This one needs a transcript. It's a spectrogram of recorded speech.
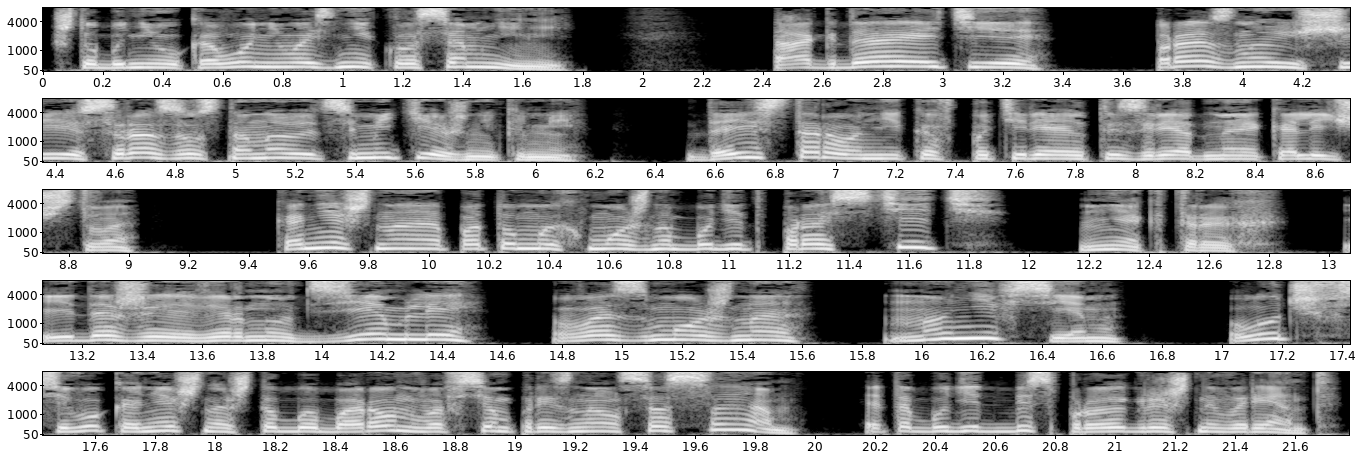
чтобы ни у кого не возникло сомнений. Тогда эти празднующие сразу становятся мятежниками, да и сторонников потеряют изрядное количество. Конечно, потом их можно будет простить, некоторых, и даже вернуть земли, возможно, но не всем. Лучше всего, конечно, чтобы барон во всем признался сам, это будет беспроигрышный вариант.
